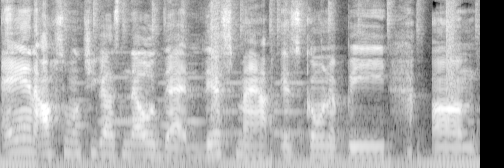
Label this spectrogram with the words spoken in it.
and I also want you guys to know that this map is going to be um,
